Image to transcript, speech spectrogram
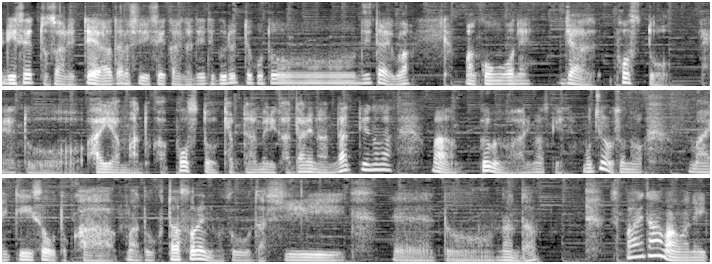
リセットされて新しい世界が出てくるってこと自体は、まあ今後ね、じゃあポスト、えっ、ー、と、アイアンマンとか、ポストキャプテンアメリカ誰なんだっていうのが、まあ部分はありますけど、ね、もちろんその、マイティー・ソーとか、まあドクター・ストレンジもそうだし、えっ、ー、と、なんだ？スパイダーマンはね、一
